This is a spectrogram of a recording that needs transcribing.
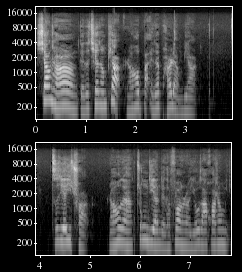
香肠给它切成片儿，然后摆在盘两边，直接一圈儿，然后呢中间给它放上油炸花生米，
